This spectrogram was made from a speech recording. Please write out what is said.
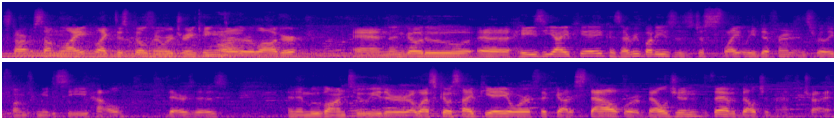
Start with something light, like this pilsner we're drinking, or their lager, and then go to a hazy IPA because everybody's is just slightly different. And it's really fun for me to see how theirs is, and then move on to either a West Coast IPA or if they've got a stout or a Belgian. If they have a Belgian, I have to try it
